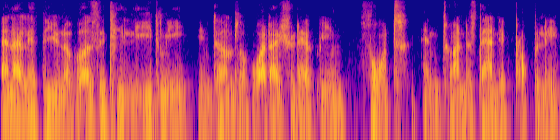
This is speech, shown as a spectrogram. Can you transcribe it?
And I let the university lead me in terms of what I should have been taught and to understand it properly.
